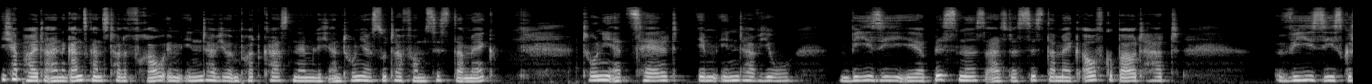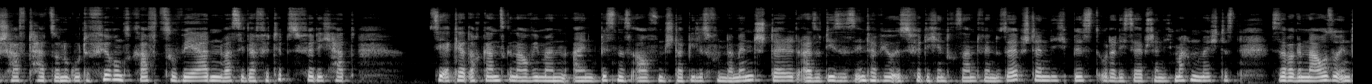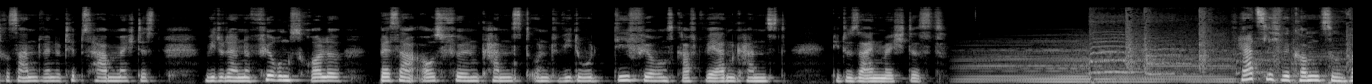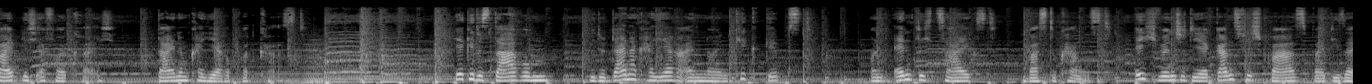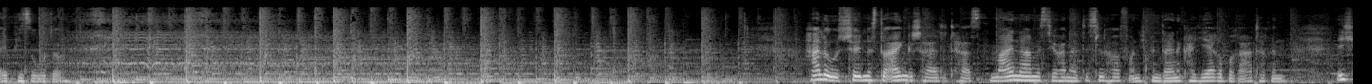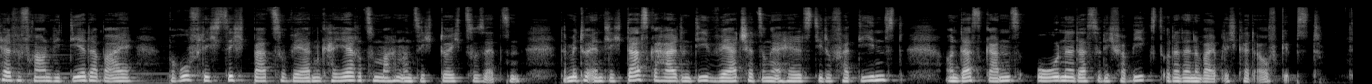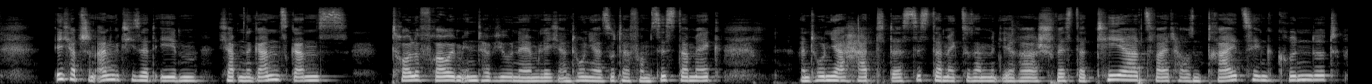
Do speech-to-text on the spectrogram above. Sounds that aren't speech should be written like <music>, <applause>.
Ich habe heute eine ganz, ganz tolle Frau im Interview im Podcast, nämlich Antonia Sutter vom Sister Mac. Toni erzählt im Interview, wie sie ihr Business, also das Sister Mac, aufgebaut hat, wie sie es geschafft hat, so eine gute Führungskraft zu werden, was sie da für Tipps für dich hat Sie erklärt auch ganz genau, wie man ein Business auf ein stabiles Fundament stellt. Also dieses Interview ist für dich interessant, wenn du selbstständig bist oder dich selbstständig machen möchtest. Es ist aber genauso interessant, wenn du Tipps haben möchtest, wie du deine Führungsrolle besser ausfüllen kannst und wie du die Führungskraft werden kannst, die du sein möchtest. Herzlich willkommen zu Weiblich Erfolgreich, deinem Karriere-Podcast. Hier geht es darum, wie du deiner Karriere einen neuen Kick gibst und endlich zeigst, was du kannst. Ich wünsche dir ganz viel Spaß bei dieser Episode. Hallo, schön, dass du eingeschaltet hast. Mein Name ist Johanna Disselhoff und ich bin deine Karriereberaterin. Ich helfe Frauen wie dir dabei, beruflich sichtbar zu werden, Karriere zu machen und sich durchzusetzen, damit du endlich das Gehalt und die Wertschätzung erhältst, die du verdienst und das ganz ohne, dass du dich verbiegst oder deine Weiblichkeit aufgibst. Ich habe schon angeteasert eben, ich habe eine ganz, ganz tolle Frau im Interview, nämlich Antonia Sutter vom Sister Mac. Antonia hat das Sister Mac zusammen mit ihrer Schwester Thea 2013 gegründet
